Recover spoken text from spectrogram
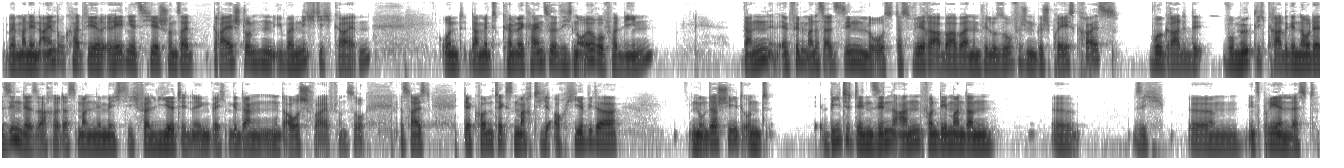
Wenn man den Eindruck hat, wir reden jetzt hier schon seit drei Stunden über Nichtigkeiten und damit können wir keinen zusätzlichen Euro verdienen, dann empfindet man das als sinnlos. Das wäre aber bei einem philosophischen Gesprächskreis wohl gerade womöglich gerade genau der Sinn der Sache, dass man nämlich sich verliert in irgendwelchen Gedanken und ausschweift und so. Das heißt, der Kontext macht hier auch hier wieder einen Unterschied und bietet den Sinn an, von dem man dann äh, sich ähm, inspirieren lässt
